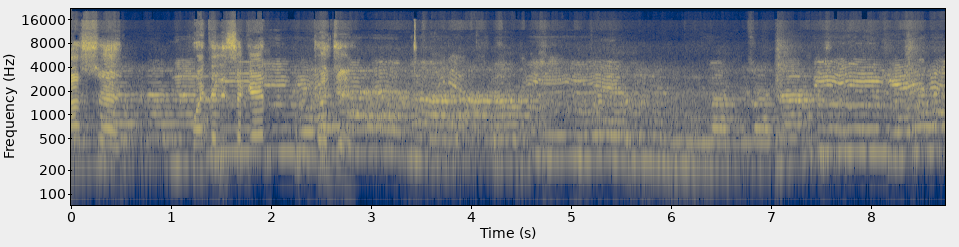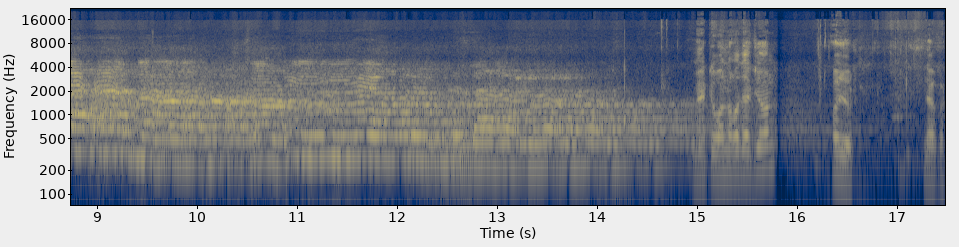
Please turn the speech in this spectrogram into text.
পঞ্চাশ পঁয়তাল্লিশ সেকেন্ড চলছে। একটু বন্ধ কথা একজন। হজুর দেখো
